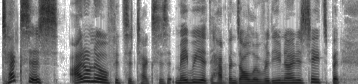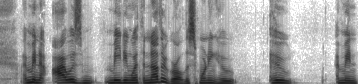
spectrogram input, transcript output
Texas, I don't know if it's a Texas. Maybe it happens all over the United States, but I mean, I was meeting with another girl this morning who who I mean,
